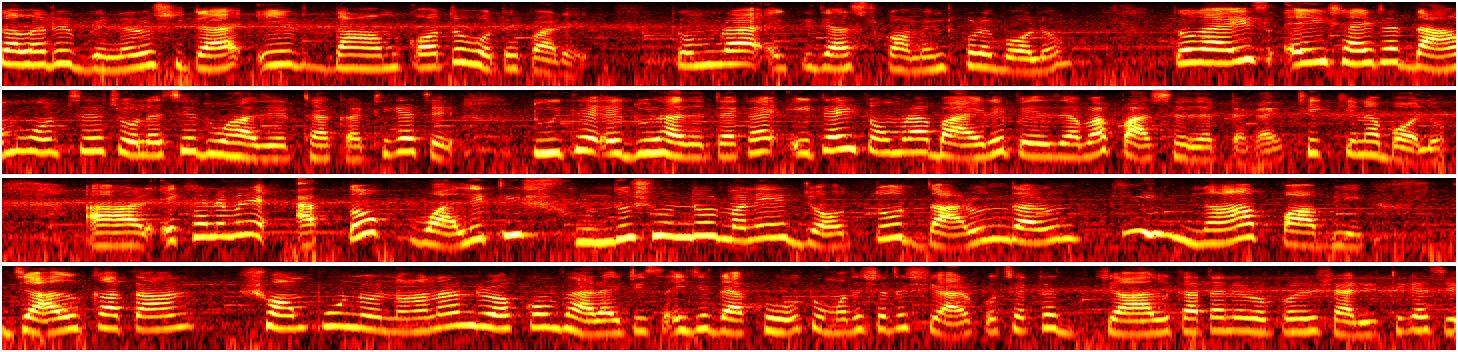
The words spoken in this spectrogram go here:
কালারের বেনারসিটা, এর দাম কত হতে পারে? তোমরা একটু জাস্ট কমেন্ট করে বলো। তো গাইস এই শাড়িটার দাম হচ্ছে চলেছে দু হাজার টাকা, ঠিক আছে? দুই থেকে দুই হাজার টাকা। এটাই তোমরা বাইরে পেয়ে যাবা পাঁচ হাজার টাকায়, ঠিক কিনা বলো? আর এখানে মানে এত কোয়ালিটি সুন্দর সুন্দর মানে যত দারুণ দারুণ কি না পাবে। জাল কাতান, সম্পূর্ণ নানান রকম ভ্যারাইটিস এই যে দেখো, তোমাদের সাথে শেয়ার করছে একটা জাল কাতানের ওপরে শাড়ি, ঠিক আছে?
